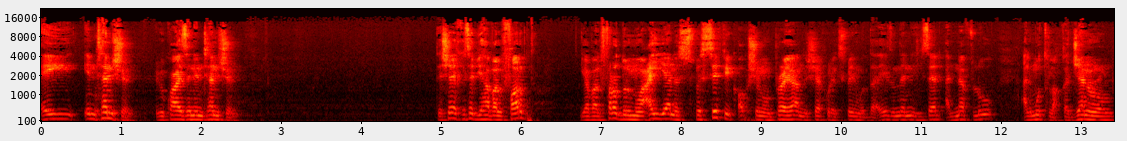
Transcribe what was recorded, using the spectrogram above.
a intention. It requires an intention. The Shaykh said you have al-fard, you have al-fard al-mu'ayyan, a specific optional prayer, and the Shaykh will explain what that is. And then he said al-naflu al-mutlaq, a general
